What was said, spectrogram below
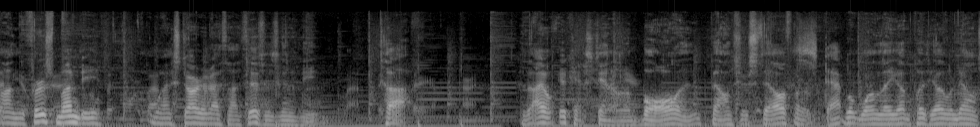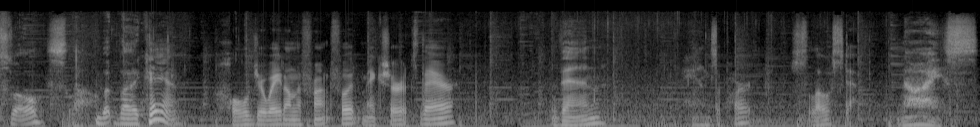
On the first Monday, when I started, I thought this is going to be tough. Because I don't, you can't stand on a ball and balance yourself or Step. put one leg up and put the other one down slow. Slow. But, but I can. Hold your weight on the front foot, make sure it's there. Then, hands apart, slow step. Nice.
